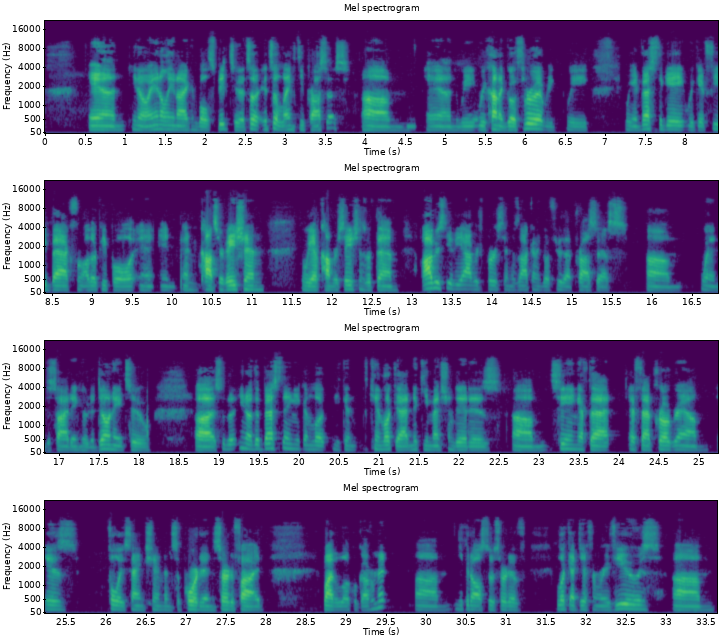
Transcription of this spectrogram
and you know Annalie and I can both speak to it's a it's a lengthy process um, and we we kind of go through it. We we we investigate we get feedback from other people in, in, in conservation we have conversations with them obviously the average person is not going to go through that process um, when deciding who to donate to uh, so the you know the best thing you can look you can can look at Nicki mentioned it is um, seeing if that if that program is fully sanctioned and supported and certified by the local government um, you could also sort of look at different reviews. Um,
